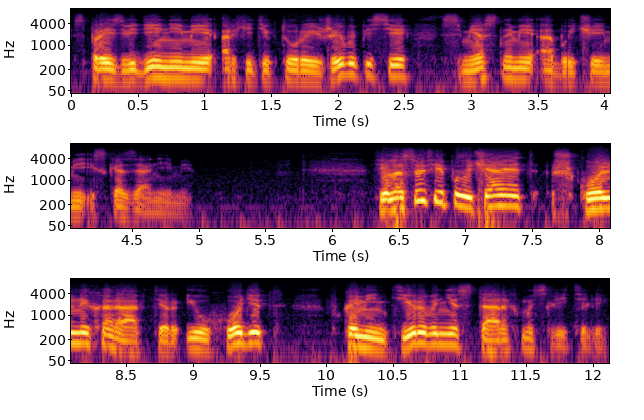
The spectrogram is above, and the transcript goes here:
с произведениями архитектуры и живописи, с местными обычаями и сказаниями. Философия получает школьный характер и уходит в комментирование старых мыслителей.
